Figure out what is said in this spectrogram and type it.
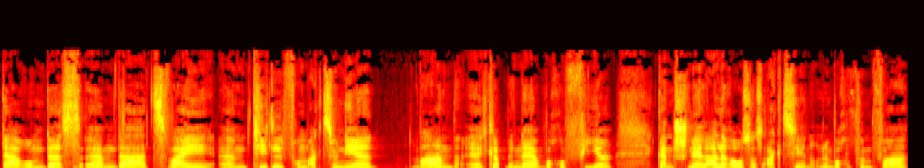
darum, dass ähm, da zwei ähm, Titel vom Aktionär waren, äh, ich glaube in der Woche vier, ganz schnell alle raus aus Aktien und in Woche fünf war,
